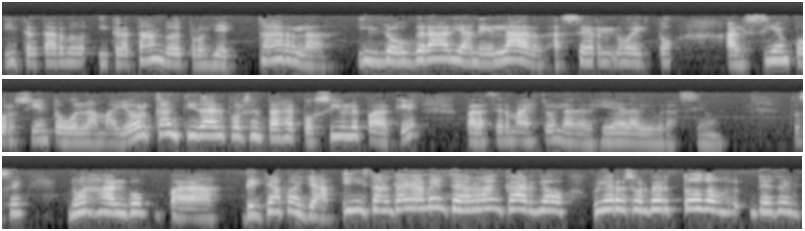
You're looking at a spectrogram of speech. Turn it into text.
y tratando, y tratando de proyectarla y lograr y anhelar hacerlo esto al 100% o la mayor cantidad del porcentaje posible. ¿Para qué? Para ser maestros la energía de la vibración. Entonces, no es algo para de ya para allá, instantáneamente arrancar, yo voy a resolver todo desde el,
